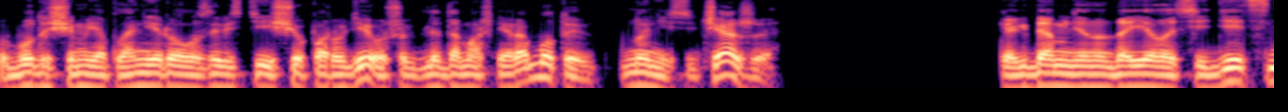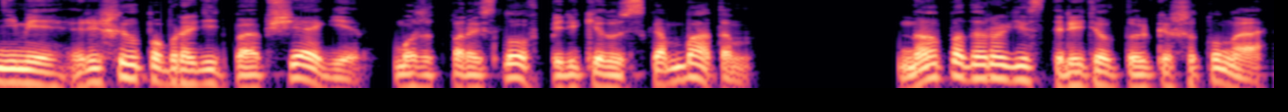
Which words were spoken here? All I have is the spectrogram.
В будущем я планировал завести еще пару девушек для домашней работы, но не сейчас же. Когда мне надоело сидеть с ними, решил побродить по общаге, может, парой слов перекинусь с комбатом. Но по дороге встретил только шатуна.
